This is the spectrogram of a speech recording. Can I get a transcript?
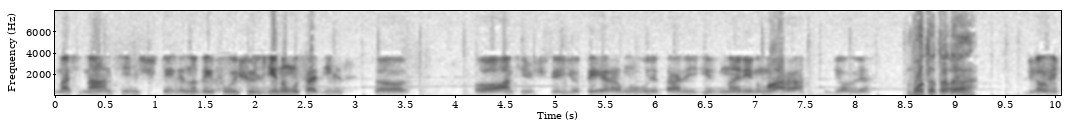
На, на Ан-74, на дрейфующую льдину мы садились Ан-74 ЮТР, мы вылетали из Наринмара, делали, Вот это а, да. делали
